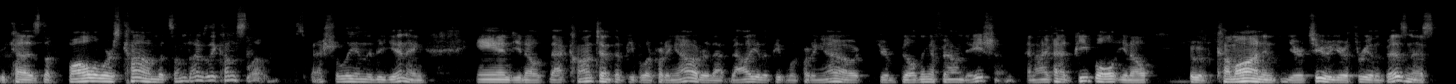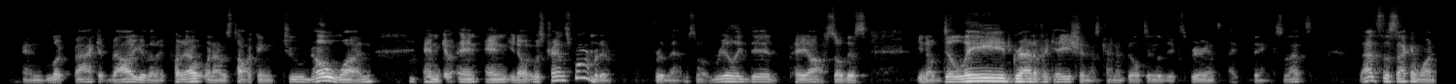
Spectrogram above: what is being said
because the followers come, but sometimes they come slow, especially in the beginning. And you know that content that people are putting out or that value that people are putting out, you're building a foundation. And I've had people, you know, who have come on in year two, year three of the business and look back at value that I put out when I was talking to no one and and and you know it was transformative for them. So it really did pay off. So this, you know, delayed gratification is kind of built into the experience, I think. So that's that's the second one.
